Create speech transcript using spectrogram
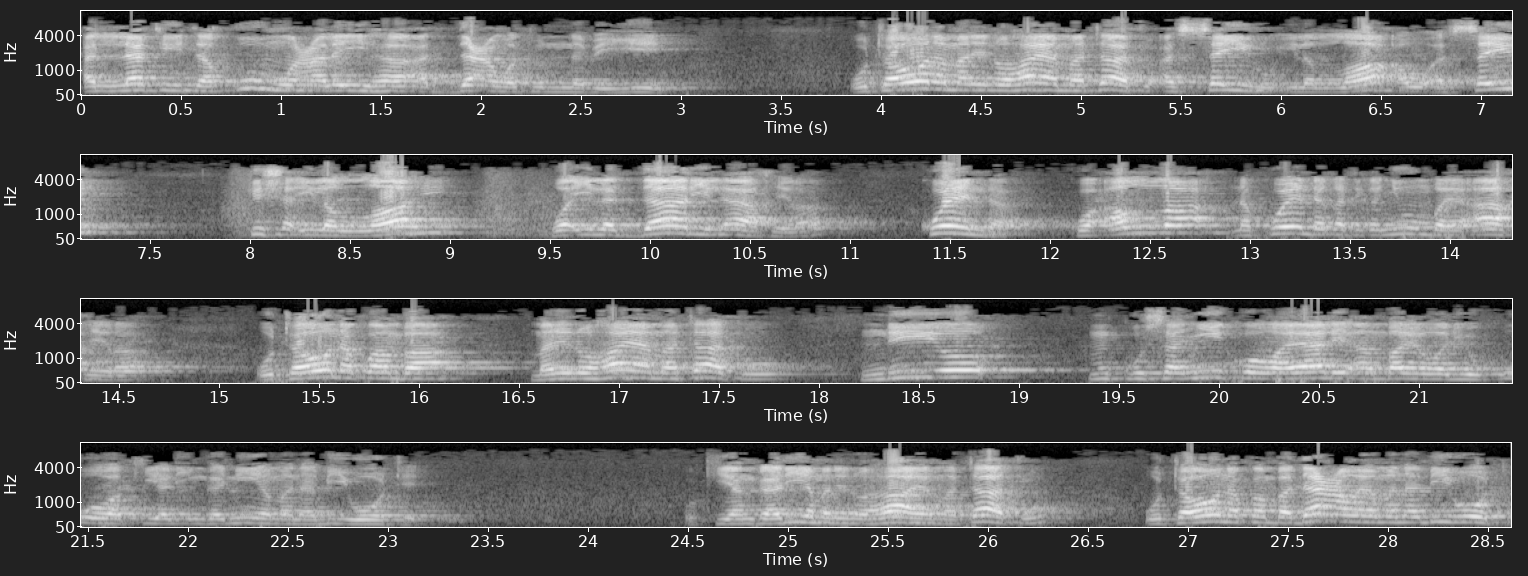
allati taqumu 'alayha ad-da'watu an-nabiyyin. Utaona maneno haya matatu as-sayru ila Allah au as-sayr kisha ila Allah wa ila dari al-akhirah. Kwenda kwa Allah na kwenda katika nyumba ya akhira utaona kwamba maneno haya matatu ndiyo mkusanyiko wa yale ambayo waliokuwa wakiyalingania manabii wote. Ukiangalia maneno haya matatu utaona kwamba da'wa ya manabii wote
